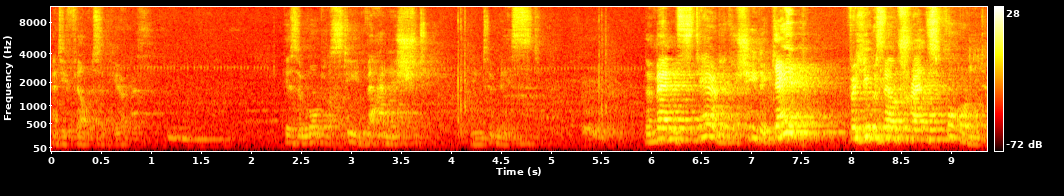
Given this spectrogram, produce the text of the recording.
and he fell to the earth. His immortal steed vanished into mist. The men stared at Oisin agape, for he was now transformed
